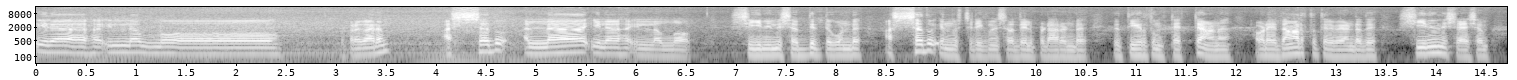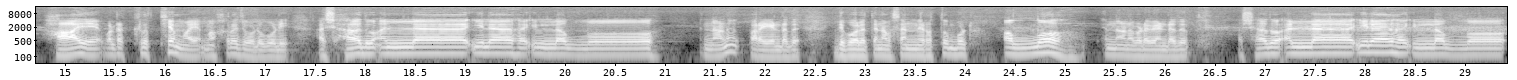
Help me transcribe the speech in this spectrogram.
ഇലാഹ ഇല്ലല്ലോ പ്രകാരം അഷ്ഹദു അല്ല ഇലാഹ ഇല്ലല്ലോ ഷീനിന് ശ്രദ്ധിട്ടുകൊണ്ട് എന്ന് ഉച്ചരിക്കുന്നത് ശ്രദ്ധയിൽപ്പെടാറുണ്ട്. ഇത് തീർത്തും തെറ്റാണ്. അവിടെ യഥാർത്ഥത്തിൽ വേണ്ടത് ഷീനിന് ശേഷം ഹായെ വളരെ കൃത്യമായ മഹ്റജോടുകൂടി അഷ്ഹദു അല്ല ഇലാഹ ഇല്ലല്ലോ എന്നാണ് പറയേണ്ടത്. ഇതുപോലെ തന്നെ അവസാനം നിർത്തുമ്പോൾ അള്ളാഹ് എന്നാണ് ഇവിടെ വേണ്ടത്. അഷാദു അല്ല ഇലഹ ഇല്ലല്ലോ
